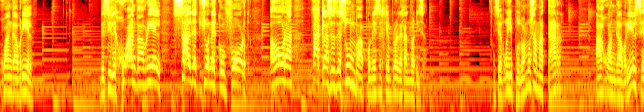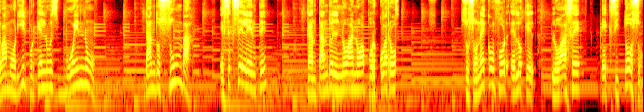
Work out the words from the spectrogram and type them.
Juan Gabriel. Decirle, Juan Gabriel, sal de tu zona de confort. Ahora da clases de zumba, pone ese ejemplo Alejandro Ariza. Dice, oye, pues vamos a matar a Juan Gabriel, se va a morir porque él no es bueno dando zumba. Es excelente cantando el Noa Noa por cuatro. Su zona de confort es lo que lo hace exitoso.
